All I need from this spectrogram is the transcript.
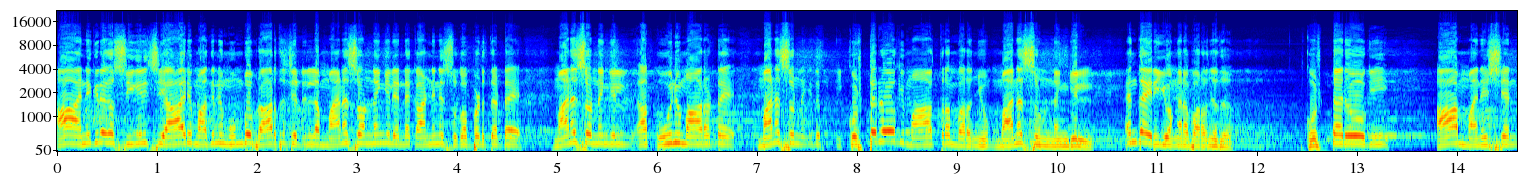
ആ അനുഗ്രഹം സ്വീകരിച്ച് ആരും അതിനു മുമ്പ് പ്രാർത്ഥിച്ചിട്ടില്ല. മനസ്സുണ്ടെങ്കിൽ എന്നെ കണ്ണിനെ സുഖപ്പെടുത്തട്ടെ. മനസ്സുണ്ടെങ്കിൽ ആ കൂന് മാറട്ടെ. മനസ്സുണ്ടെങ്കിൽ ഇത് ഈ കുഷ്ഠരോഗി മാത്രം പറഞ്ഞു മനസ്സുണ്ടെങ്കിൽ. എന്തായിരിക്കും അങ്ങനെ പറഞ്ഞത്? കുഷ്ഠരോഗി ആ മനുഷ്യൻ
